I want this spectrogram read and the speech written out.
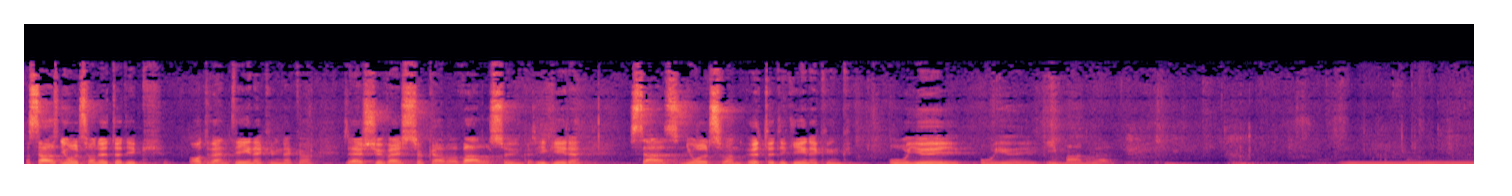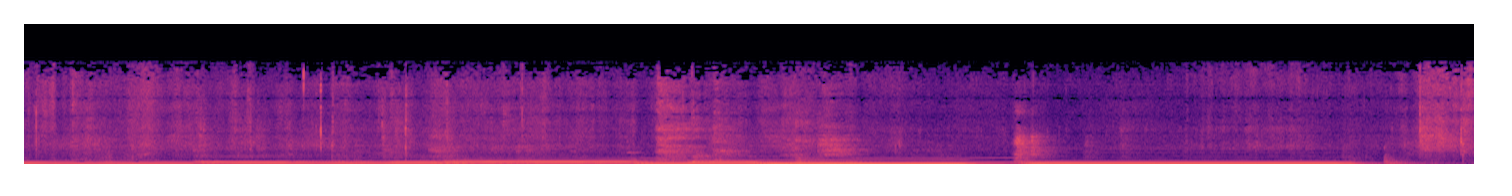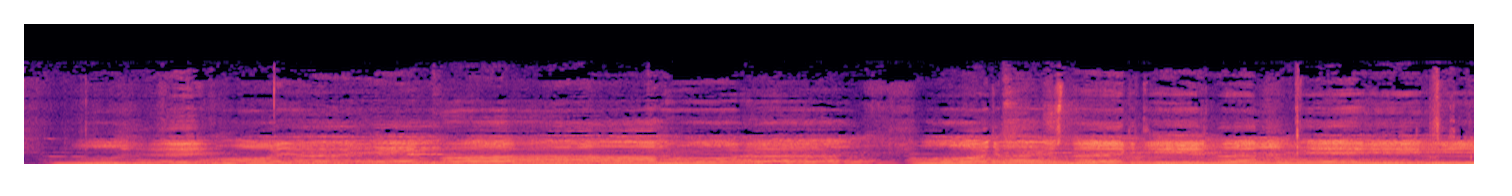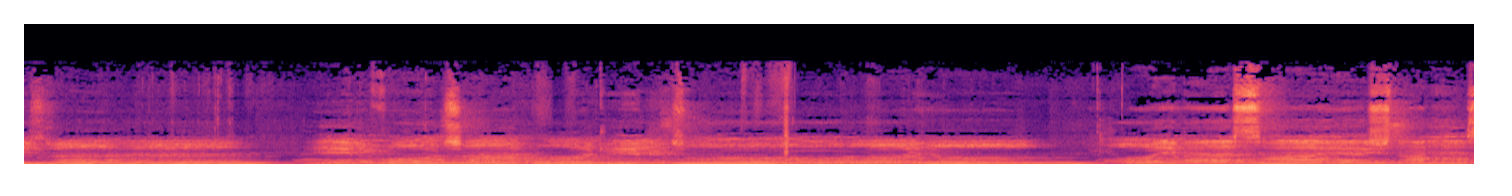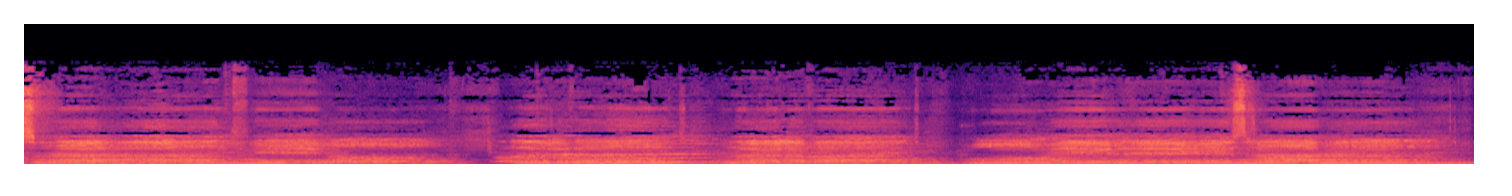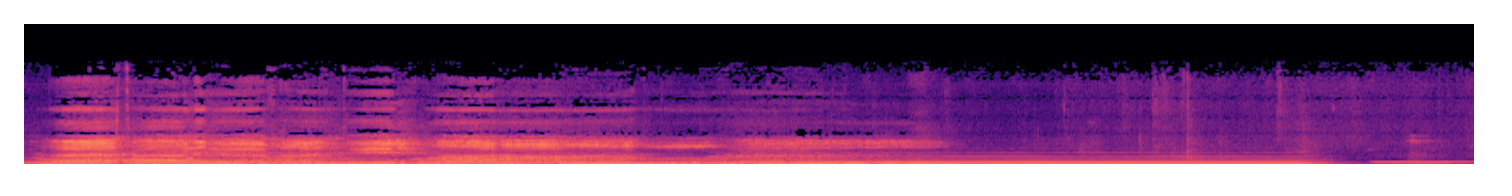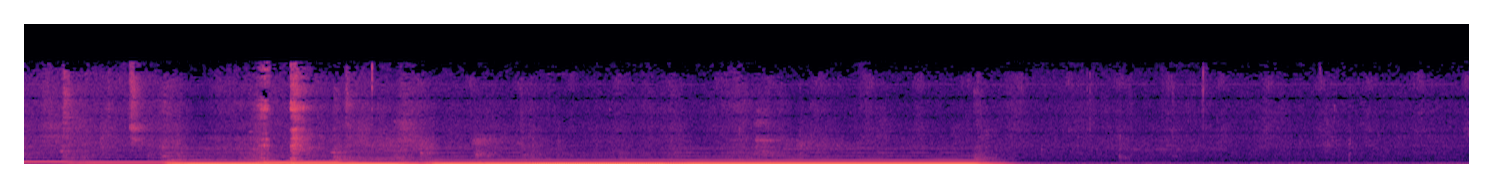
A 185. advent énekünknek az első versszakával válaszoljunk az igére. 185. énekünk, Ó jöjj, ó jöjj, Immanuel.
